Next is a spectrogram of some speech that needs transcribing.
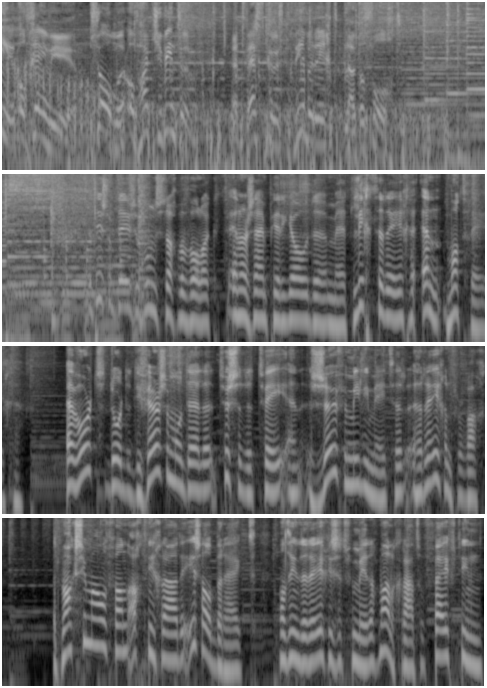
Weer of geen weer. Zomer of hartje winter. Het Westkust weerbericht luidt als volgt. Het is op deze woensdag bewolkt en er zijn perioden met lichte regen en motregen. Er wordt door de diverse modellen tussen de 2 en 7 mm regen verwacht. Het maximaal van 18 graden is al bereikt, want in de regen is het vanmiddag maar een graad of 15.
